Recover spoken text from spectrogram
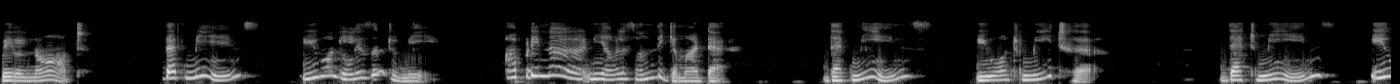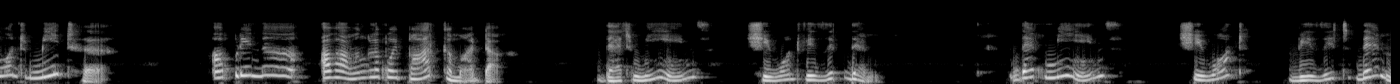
will not that means you won't listen to me அப்படின்னா நீ அவளை சந்திக்க மாட்ட. That means you won't meet her that means you won't meet her அப்படின்னா அவ அவங்கள போய் பார்க்க மாட்டா. That means she won't visit them that means she won't visit them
